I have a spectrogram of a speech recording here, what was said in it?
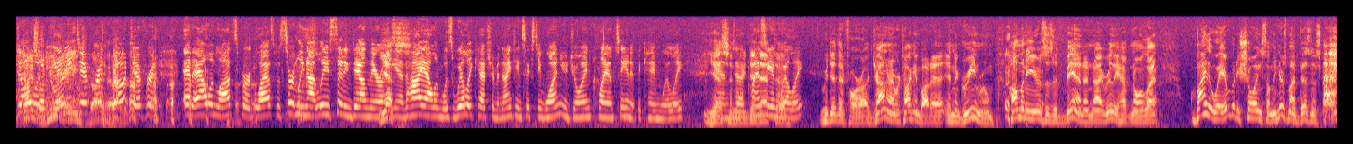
don't Guys look, look any great. different, no different. And Allan Lotsberg, last but certainly not least, sitting down there on Yes. the end. Hi, Alan. Was Willie Ketchem in 1961? You joined Clancy, and it became Willie. Yes, and, uh, we did Clancy that. and uh, Willie. We did that for uh, John and I were talking about it in the green room. How many years has it been? And I really have no. By the way, everybody's showing something. Here's my business card.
